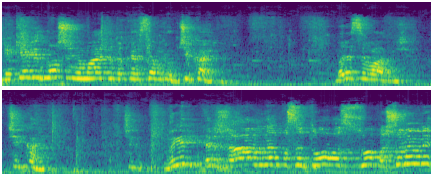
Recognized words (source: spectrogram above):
Яке відношення маєте до КСМ груп? Чекайте. Борис Іванович, чекайте. Ви державна посадова особа. Що ви мене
